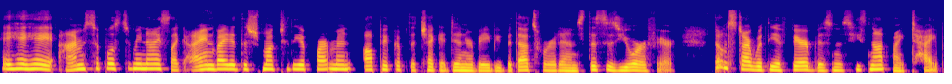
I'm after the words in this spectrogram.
Hey, hey, hey, I'm supposed to be nice. Like I invited the schmuck to the apartment. I'll pick up the check at dinner, baby, but that's where it ends. This is your affair. Don't start with the affair business. He's not my type.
